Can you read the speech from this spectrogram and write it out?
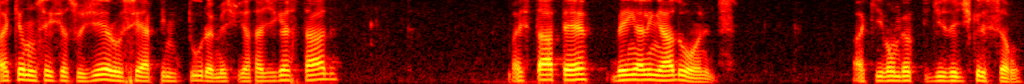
Aqui eu não sei se é sujeira ou se é a pintura mesmo que já está desgastada. Mas está até bem alinhado o ônibus. Aqui vamos ver o que diz a descrição.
